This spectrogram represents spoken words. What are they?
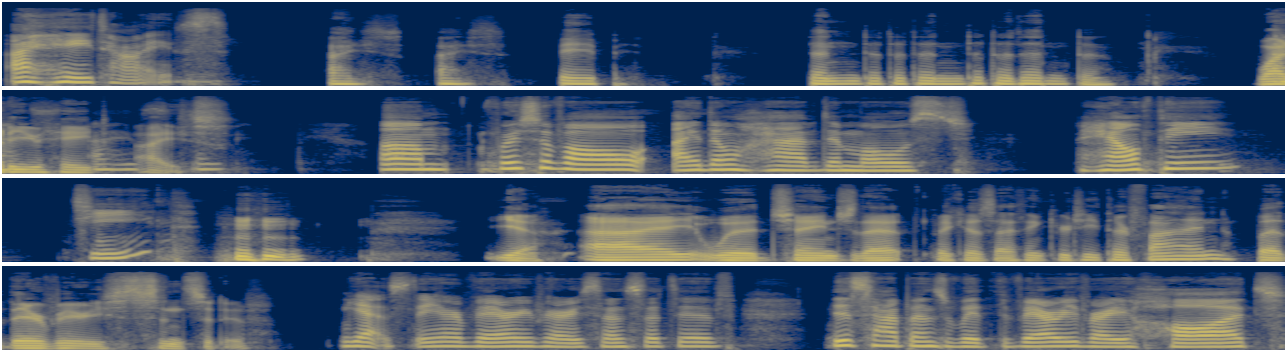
I hate ice. Ice, ice, baby. Dun, dun, dun, dun, dun, dun. Why do you hate ice, ice? ice. Um, first of all, I don't have the most healthy teeth. yeah, I would change that because I think your teeth are fine, but they're very sensitive. Yes, they are very, very sensitive. This happens with very, very hot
